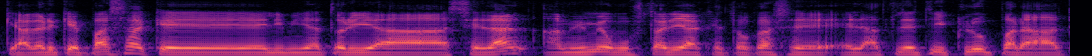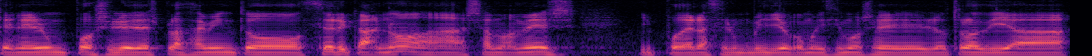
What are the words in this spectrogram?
que a ver qué pasa, qué eliminatoria se dan. A mí me gustaría que tocase el Athletic Club para tener un posible desplazamiento cerca ¿no? a Samamés y poder hacer un vídeo como hicimos el otro día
